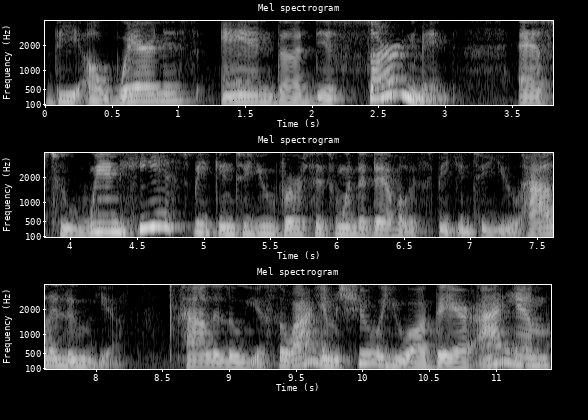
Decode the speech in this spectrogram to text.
the awareness and the discernment as to when he is speaking to you versus when the devil is speaking to you. Hallelujah. Hallelujah. So I am sure you are there. I am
